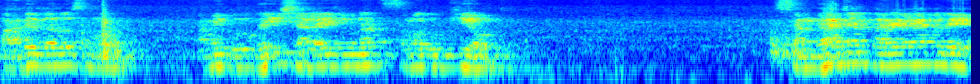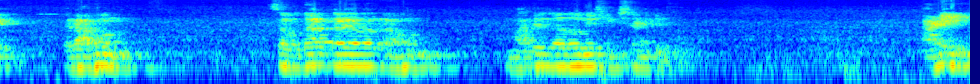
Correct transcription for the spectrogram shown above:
महादेव जाधव समोर आम्ही दोघंही शालेय जीवनात समदुःखी आहोत. संघाच्या कार्यालयामध्ये राहून चौदार तळ्यावर राहून महादेव जाधवने शिक्षण घेतलं आणि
